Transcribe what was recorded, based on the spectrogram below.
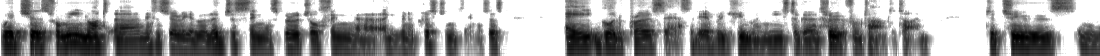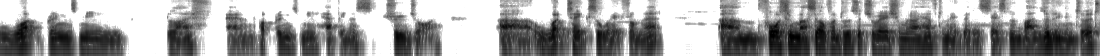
which is for me not uh, necessarily a religious thing, a spiritual thing, uh, even a Christian thing. It's just a good process that every human needs to go through from time to time to choose what brings me life and what brings me happiness, true joy, uh, what takes away from that. Um, forcing myself into a situation where I have to make that assessment by living into it,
